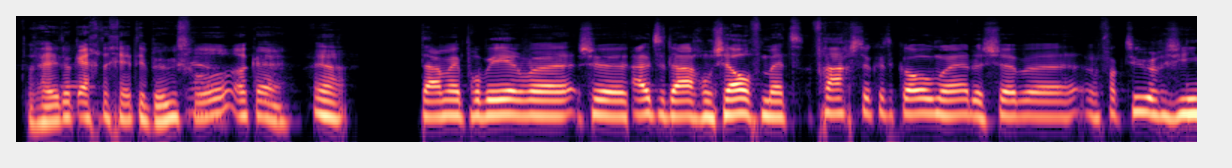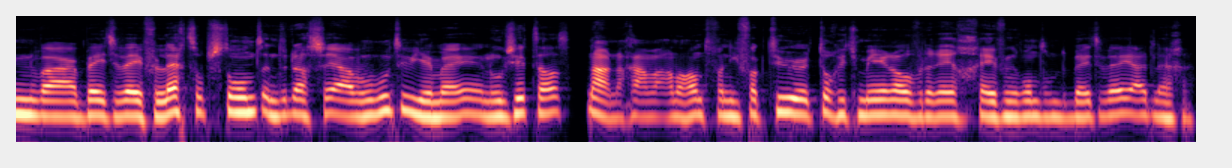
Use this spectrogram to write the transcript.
Dat heet ook echt de GT Bunk School? Oké. Ja. Daarmee proberen we ze uit te dagen om zelf met vraagstukken te komen. Dus ze hebben een factuur gezien waar BTW verlegd op stond. En toen dachten ze, ja, hoe moeten we hiermee en hoe zit dat? Nou, dan gaan we aan de hand van die factuur toch iets meer over de regelgeving rondom de BTW uitleggen.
